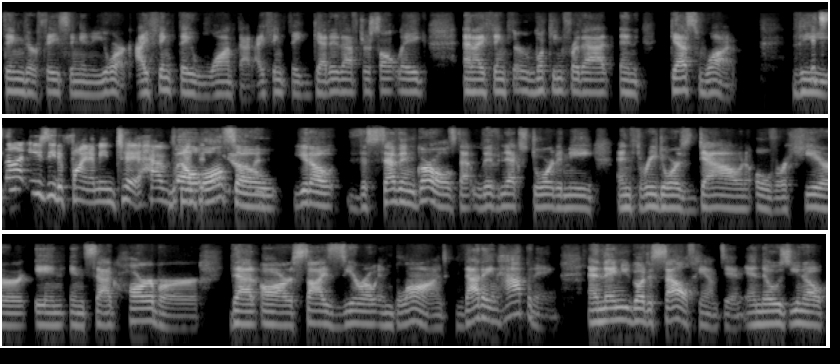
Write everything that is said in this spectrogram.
thing they're facing in New York. I think they want that. I think they get it after Salt Lake and I think they're looking for that. And guess what? The it's not easy to find i mean to have well, on- also, you know, the seven girls that live next door to me and three doors down over here in in Sag Harbor that are size zero and blonde, that ain't happening. And then you go to Southampton, and those, you know,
